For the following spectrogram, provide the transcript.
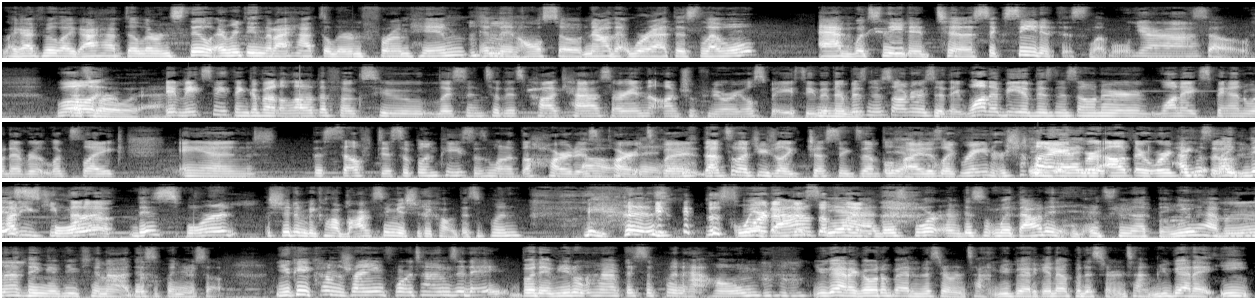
like i feel like i have to learn still everything that i have to learn from him Mm-hmm. and then also now that we're at this level add what's needed to succeed at this level yeah. so Well, that's where we're at it makes me think about a lot of the folks who listen to this podcast are in the entrepreneurial space. Either they're Mhm. business owners or they want to be a business owner, want to expand whatever it looks like. And the self discipline piece is one of the hardest Oh, parts, man. but that's what you like just exemplified Yeah. is like rain or shine. Exactly. We're out there working. So like how do you keep sport that up? this sport shouldn't be called boxing it should be called discipline because The sport of without discipline. yeah the sport of dis- without it it's nothing you have Mm. nothing if you cannot discipline yourself you can come train four times a day but if you don't have discipline at home Mm-hmm. you gotta go to bed at a certain time you gotta get up at a certain time you gotta eat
